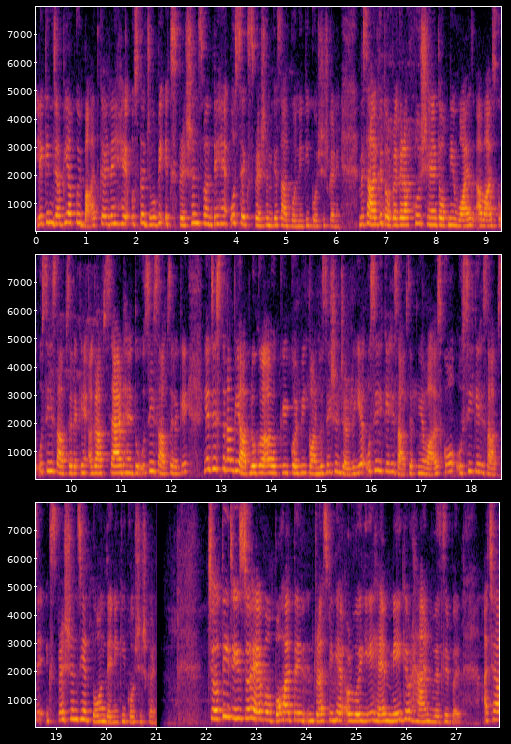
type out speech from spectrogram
लेकिन जब भी आप कोई बात कर रहे हैं, उसका जो भी एक्सप्रेशंस बनते हैं, उस एक्सप्रेशन के साथ बोलने की कोशिश करें। मिसाल के तौर पर, अगर आप खुश हैं तो अपनी वॉइस आवाज़ को उसी हिसाब से रखें। अगर आप सैड हैं तो उसी हिसाब से रखें। या जिस तरह भी आप लोग की कोई भी कॉन्वर्सेशन चल रही है, उसी के हिसाब से अपनी आवाज़ को उसी के हिसाब से एक्सप्रेशन या टोन देने की कोशिश करें। चौथी चीज़ जो है वो बहुत इंटरेस्टिंग है और वो ये है मेक योर हैंड विजिबल अच्छा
